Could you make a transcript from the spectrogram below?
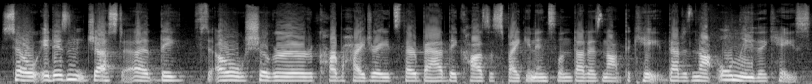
So it isn't just uh, they oh sugar carbohydrates they're bad they cause a spike in insulin that is not the case that is not only the case.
